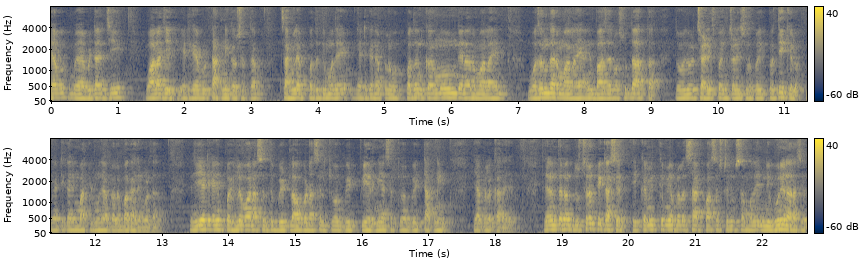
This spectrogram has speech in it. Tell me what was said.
या बिटांची वानाची या ठिकाणी आपण टाकणी करू शकता. चांगल्या पद्धतीमध्ये या ठिकाणी आपल्याला उत्पादन कमवून देणारा माल आहे वजनदार माल आहे आणि बाजारवर सुद्धा आता जवळजवळ चाळीस पंचेचाळीस रुपये प्रति किलो या ठिकाणी मार्केटमध्ये आपल्याला बघायला मिळतात. म्हणजे या ठिकाणी पहिलं वाण असेल तर बीट लावगड असेल किंवा बीट पेरणी असेल किंवा बीट टाकणे हे आपल्याला करायचं त्यानंतर दुसरं पीक असेल हे कमीत कमी आपल्याला साठ पासष्ट दिवसामध्ये निघून येणार असेल.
